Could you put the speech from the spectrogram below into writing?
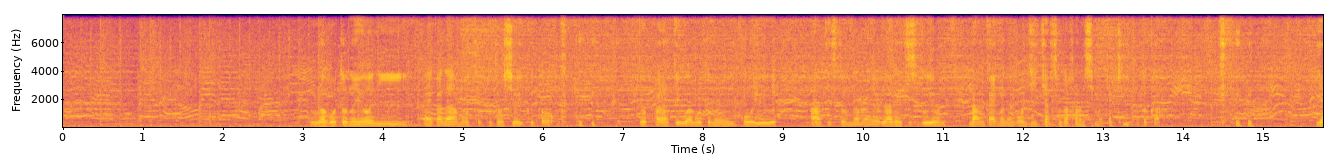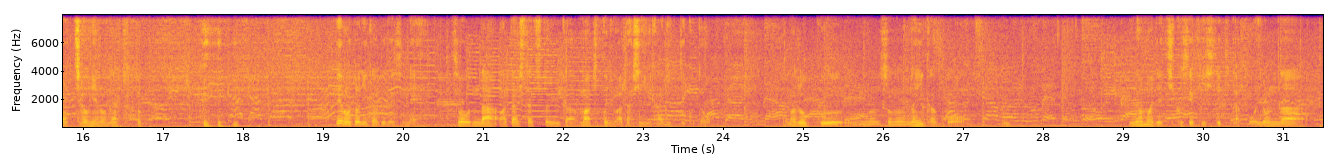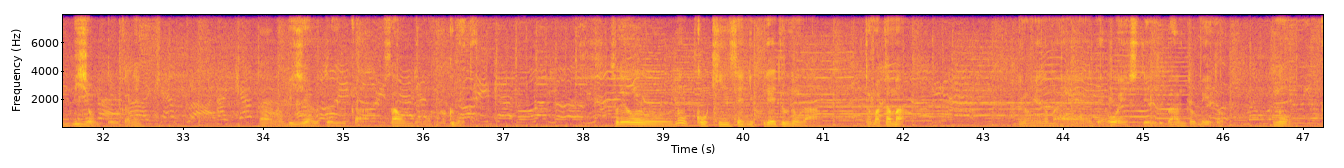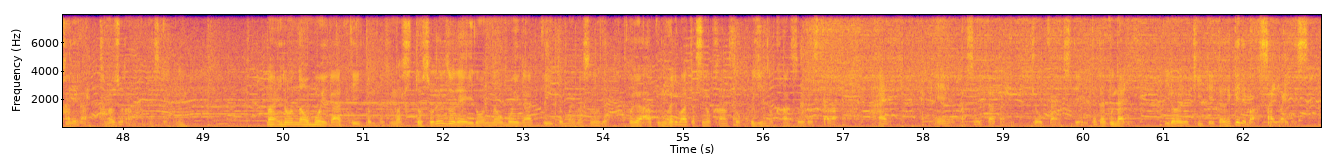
上ごとのようにあれかなもうちょっと年をいくと 酔っ払って上ごとのようにこういうアーティストの名前を羅列するように何回もなんかおじいちゃんその話また聞いたとか やっちゃうんやろなきっと。でもとにかくですねそんな私たちというかまあ特に私に限っていくと、まあ、ロックのその何かこう今まで蓄積してきたこういろんなビジョンというかねあのビジュアルというかサウンドも含めてそれをのこう金銭に触れるのがたまたま今目の前で応援しているバンドメイドの彼ら彼女らなんですけどね。まあいろんな思いがあっていいと思います、ま、人それぞれいろんな思いがあっていいと思いますのでこれはあくまで私の感想個人の感想ですから。はい、えーまあ、そういったあたり共感していただくなりいろいろ聞いていただければ幸いです。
